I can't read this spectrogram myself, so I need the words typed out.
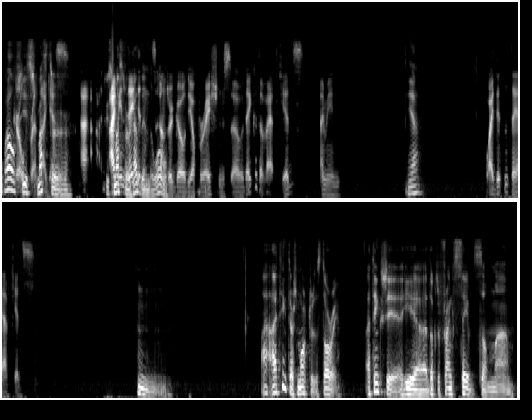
Well, she girlfriend, I guess. her. I, She I mean, they didn't the undergo the operation, so they could have had kids. I mean, Yeah. why didn't they have kids? Hmm. I, I think there's more to the story. I think she, he, uh, Dr. Frank saved some um,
